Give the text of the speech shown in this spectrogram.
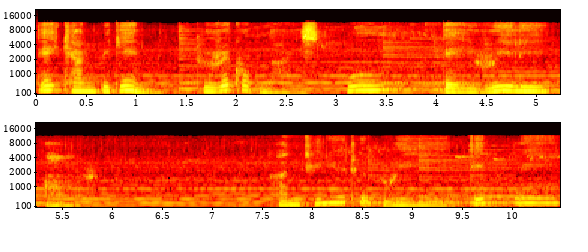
they can begin to recognize who they really are. Continue to breathe deeply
